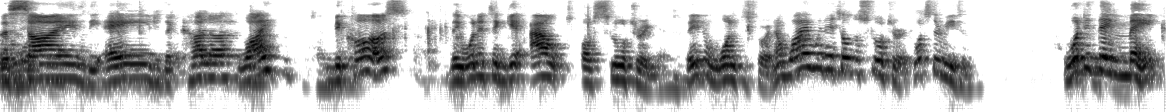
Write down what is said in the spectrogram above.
The size, the age, the color. Why? Because they wanted to get out of slaughtering it. They didn't want to slaughter it. Now, why were they told to slaughter it? What's the reason? What did they make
